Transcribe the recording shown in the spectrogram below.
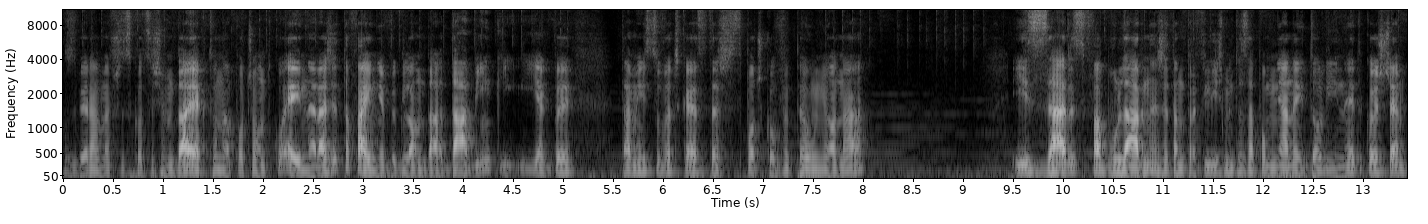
Pozbieramy wszystko, co się da, jak to na początku. Ej, na razie to fajnie wygląda. Dubbing i jakby ta miejscóweczka jest też spoczko wypełniona. I zarys fabularny, że tam trafiliśmy do zapomnianej doliny, tylko jeszcze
